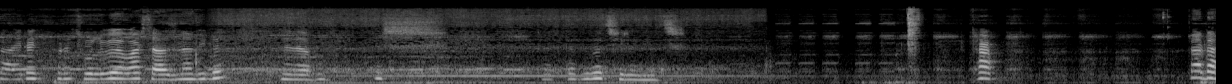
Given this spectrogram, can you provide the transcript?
গাড়িটা কি করে চলবে? আবার চার্জ না দিলে? দেখো। ইস, পুরো ছিঁড়ে গেছে। থাক। টাটা।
